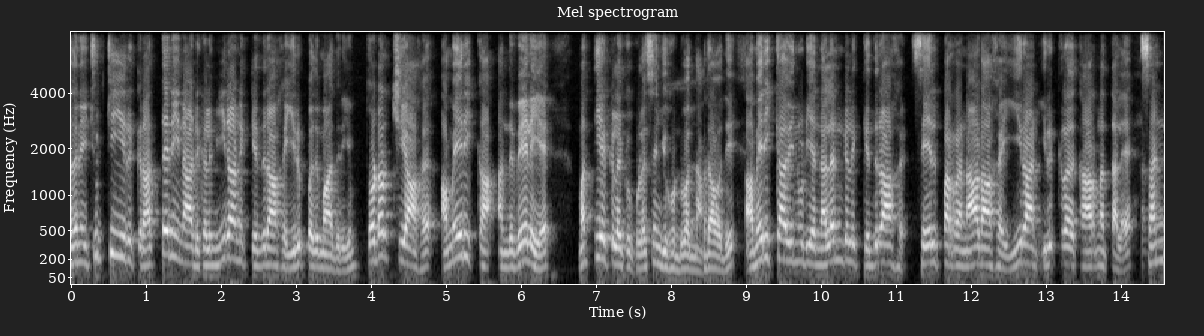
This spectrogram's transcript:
அதனை சுற்றி இருக்கிற அத்தனை நாடுகளும் ஈரானுக்கு எதிராக இருப்பது மாதிரியும் தொடர்ச்சியாக அமெரிக்கா அந்த வேலையை மத்திய கிழக்குக்குள்ள செஞ்சு கொண்டு வந்தாங்க அதாவது அமெரிக்காவினுடைய நலன்களுக்கு எதிராக செயல்படுற நாடாக ஈரான் இருக்கிற காரணத்தால சன்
